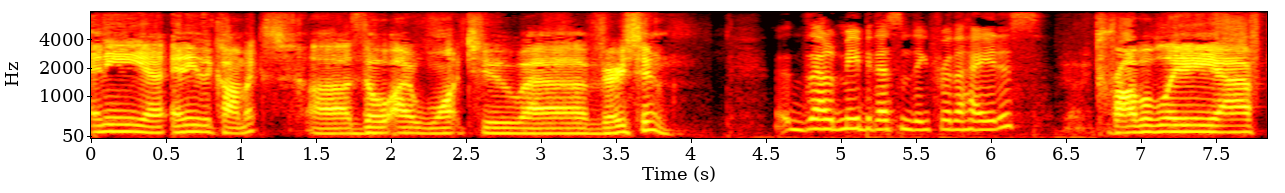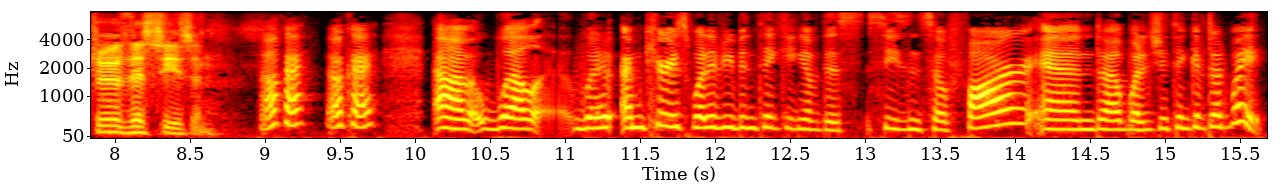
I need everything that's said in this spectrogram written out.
any uh, any of the comics, uh, though I want to uh, very soon. That maybe that's something for the hiatus. Probably after this season. Okay, okay. Um, well, I'm curious, what have you been thinking of this season so far, and uh, what did you think of Dead Weight?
